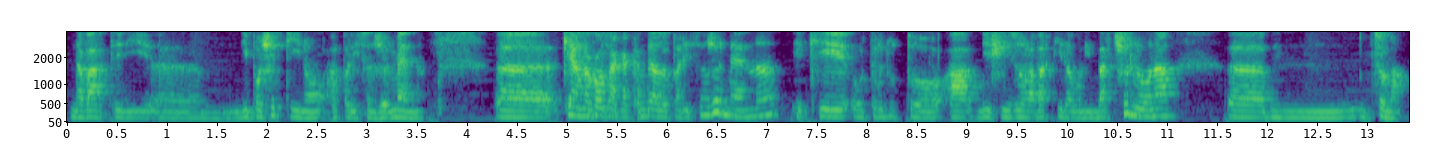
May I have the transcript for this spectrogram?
da parte di, eh, di Pocettino al Paris Saint Germain. Uh, che è una cosa che ha cambiato il Paris Saint Germain e che oltretutto ha deciso la partita con il Barcellona. Uh, insomma,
